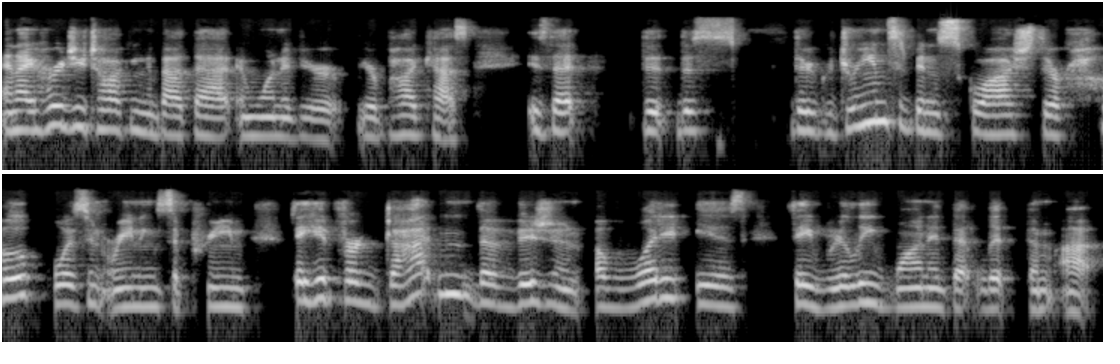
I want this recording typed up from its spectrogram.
And I heard you talking about that in one of your, your podcasts, is that the, this their dreams had been squashed. Their hope wasn't reigning supreme. They had forgotten the vision of what it is they really wanted that lit them up.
